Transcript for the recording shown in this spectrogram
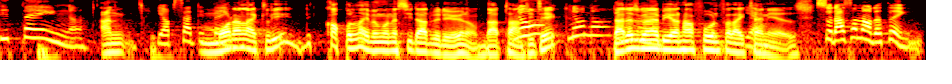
the thing. And You upset the more thing. than likely, the couple not even going to see that video, you know, that Tanti No, take. no, no, That no, is no, going to be on her phone for like Yeah. 10 years. So that's another thing.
